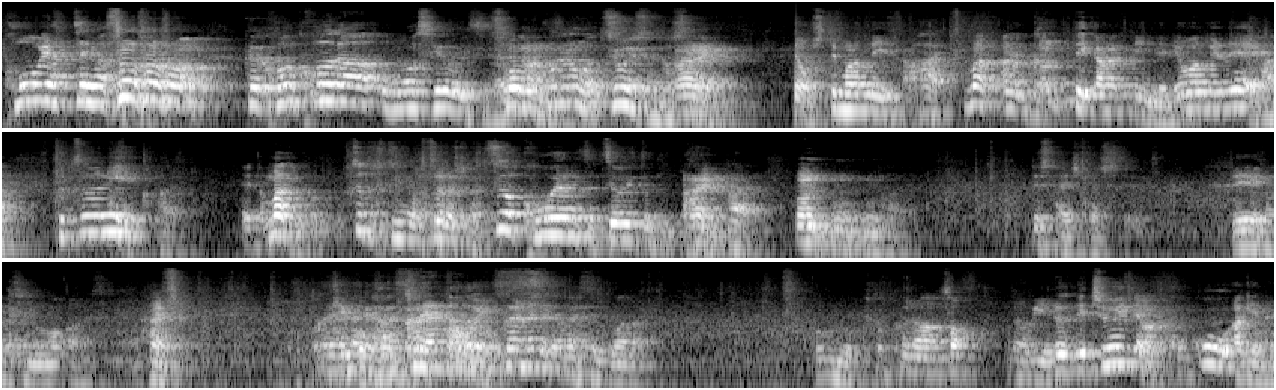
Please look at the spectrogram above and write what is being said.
こうやっちゃいますそうそうそう。ここが面白いですよね。そうなんですこれの方が強いですよねはいじゃあ押してもらっていいですか？はい。まああのグッていかなくていいんで両手ではい。普通に、えっと、まずちょっと普通に普通の人普通はこうやるんですよ強い時。はい。はうんうんうん。で最初の姿勢で。私のあれですね。はい。結構こっからやった方がいいです。こっからやった方がいいですまだこの独特なそう伸びるで注意点はここを上げない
